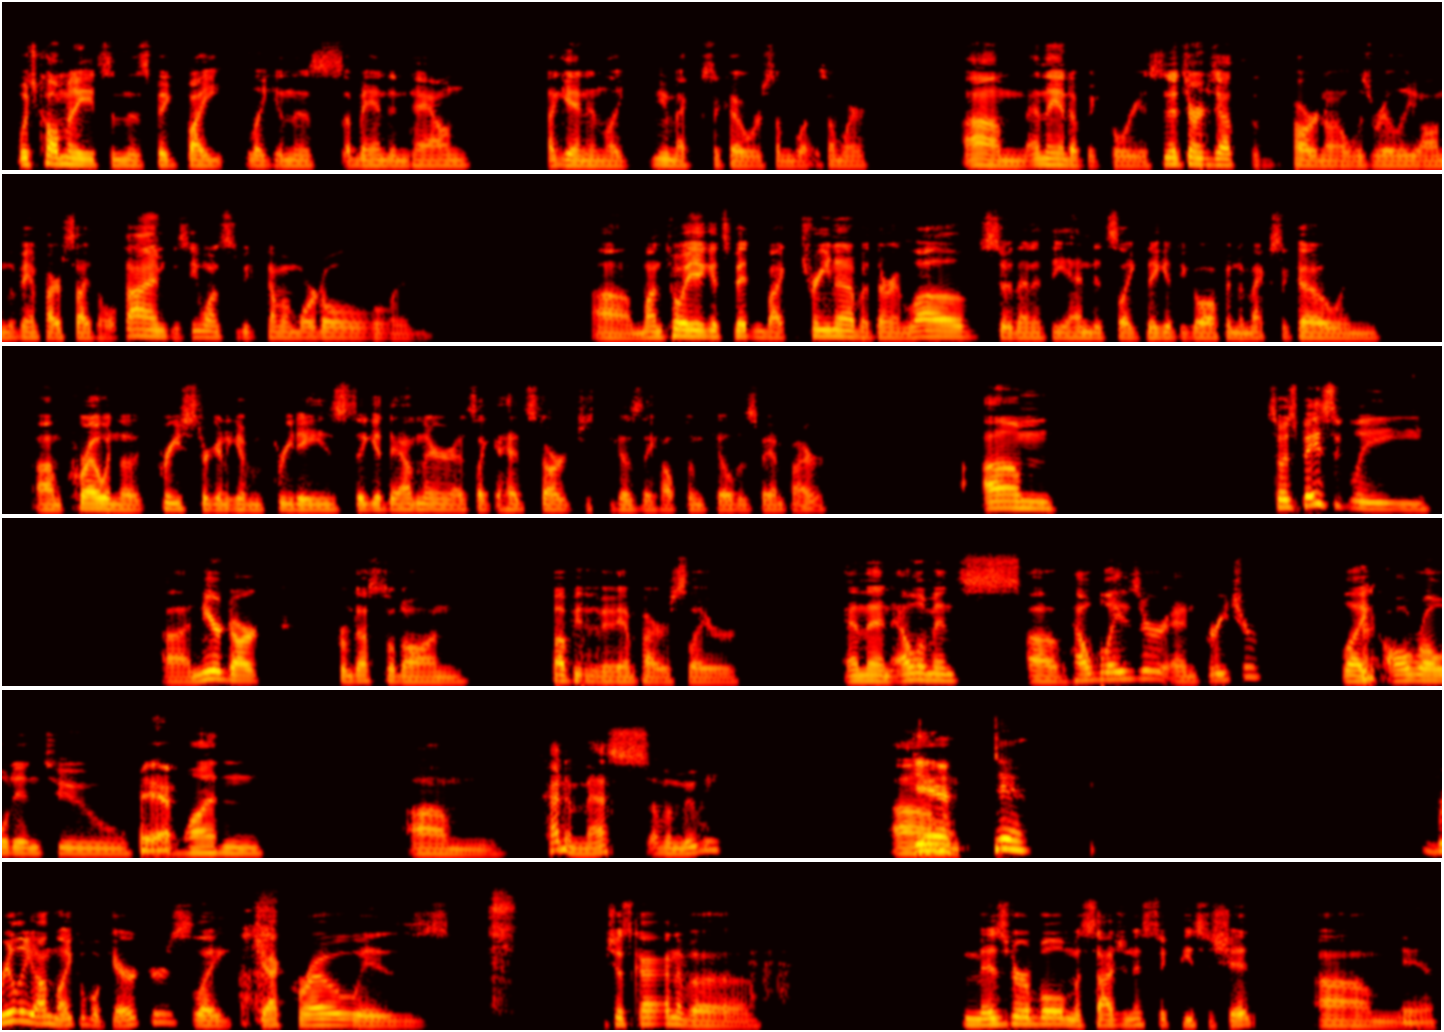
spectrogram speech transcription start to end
which culminates in this big fight, like in this abandoned town, again in like New Mexico or some somewhere um, and they end up victorious. And it turns out that the Cardinal was really on the vampire side the whole time because he wants to become immortal. And um, Montoya gets bitten by Katrina, but they're in love. So then at the end, it's like they get to go off into Mexico, and um, Crow and the priest are going to give him three days to get down there as like a head start, just because they helped him kill this vampire. Um, so it's basically uh, near dark from dusk till dawn Buffy the Vampire Slayer, and then elements of Hellblazer and Preacher, like all rolled into yeah. one um kind of mess of a movie. Um, yeah, yeah. Really unlikable characters. Like Jack Crow is just kind of a miserable, misogynistic piece of shit. Um, yeah.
